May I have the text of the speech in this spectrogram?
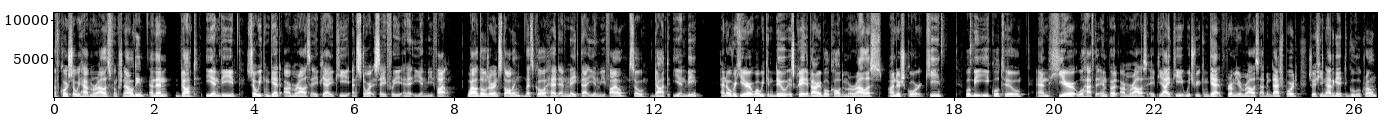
of course, so we have Moralis functionality and then .env so we can get our Moralis API key and store it safely in an env file. While those are installing, let's go ahead and make that env file, so .env. And over here, what we can do is create a variable called Moralis underscore key will be equal to, and here we'll have to input our Moralis API key, which we can get from your Moralis admin dashboard. So if you navigate to Google Chrome,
